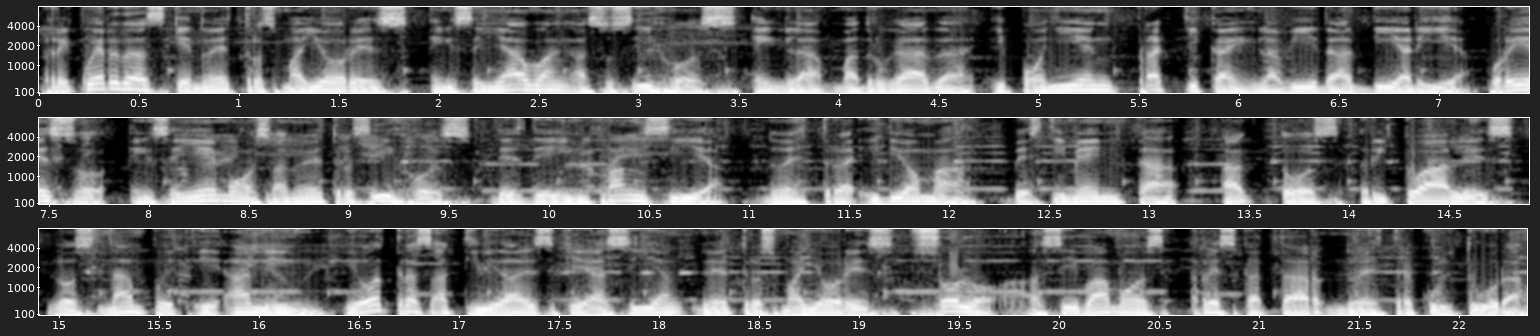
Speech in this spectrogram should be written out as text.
¿Recuerdas que nuestros mayores enseñaban a sus hijos en la madrugada y ponían práctica en la vida diaria? Por eso, enseñemos a nuestros hijos desde infancia nuestro idioma, vestimenta, actos, rituales, los namput y anin y otras actividades que hacían nuestros mayores. Solo así vamos a rescatar nuestra cultura.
